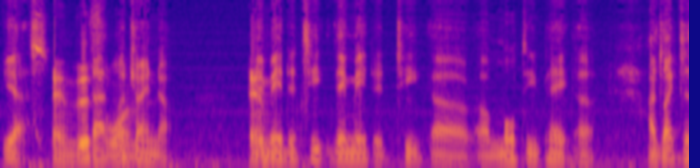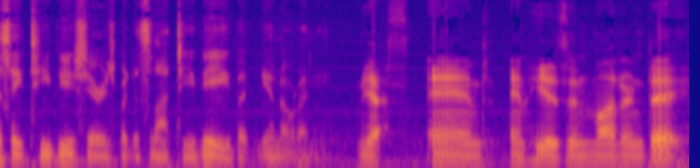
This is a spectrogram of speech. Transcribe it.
Yes. and this that one. much I know. they made a t- they made a, t- uh, a multi pay uh, I'd like to say TV series, but it's not TV, but you know what I mean. Yes, and and he is in modern day,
